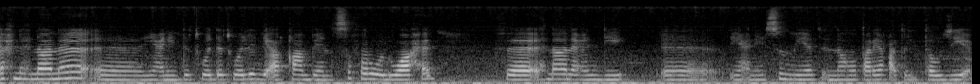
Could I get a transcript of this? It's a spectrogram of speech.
إحنا هنا آه يعني تولد لي ارقام بين الصفر والواحد. فهنا عندي يعني سميت إنه طريقة التوزيع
